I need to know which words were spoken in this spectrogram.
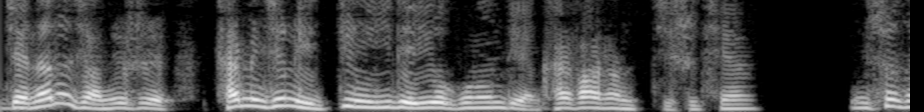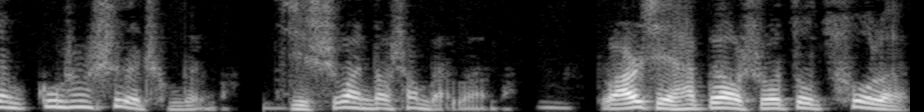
简单的讲，就是产品经理定义的一个功能点，开发上几十天，你算算工程师的成本吧，几十万到上百万吧，嗯对吧？而且还不要说做错了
